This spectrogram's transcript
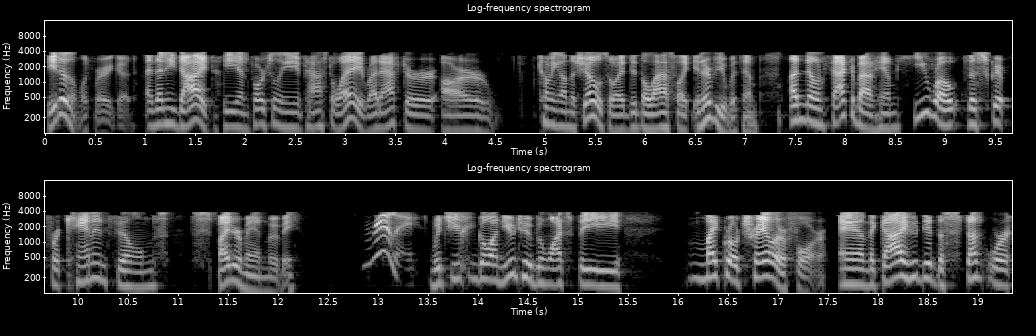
he doesn't look very good. And then he died. He unfortunately passed away right after our coming on the show, so I did the last like interview with him. Unknown fact about him, he wrote the script for Cannon Films Spider-Man movie. Really? Which you can go on YouTube and watch the micro trailer for. And the guy who did the stunt work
